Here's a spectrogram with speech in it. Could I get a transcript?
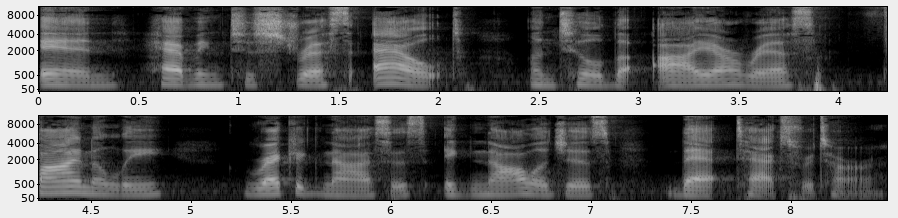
and having to stress out until the IRS finally recognizes, acknowledges that tax return.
